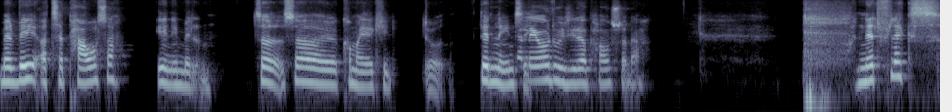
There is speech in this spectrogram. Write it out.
Men ved at tage pauser ind imellem, så, så øh, kommer jeg ikke helt derud. Det er den ene ting. Hvad laver du i de der pauser der? Netflix,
